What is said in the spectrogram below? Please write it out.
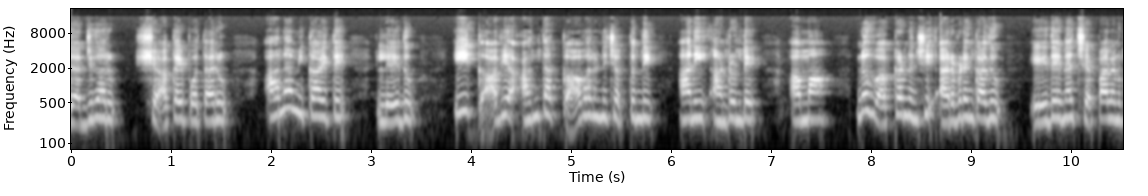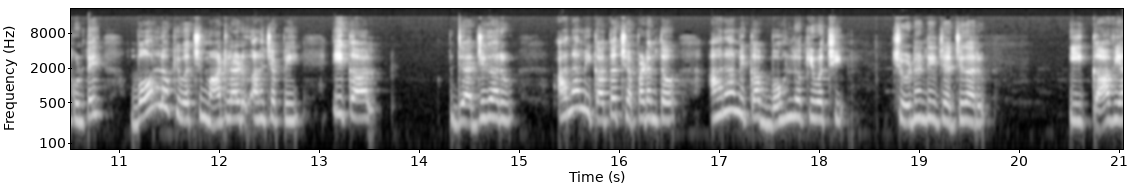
జడ్జి గారు షాక్ అయిపోతారు. అనామిక అయితే లేదు ఈ కావ్య అంతా కావాలని చెప్తుంది అని అంటుంటే అమ్మా నువ్వు అక్కడి నుంచి అరవడం కాదు ఏదైనా చెప్పాలనుకుంటే బోన్లోకి వచ్చి మాట్లాడు అని చెప్పి ఇక జడ్జి గారు అనామికతో చెప్పడంతో అనామిక బోన్లోకి వచ్చి చూడండి జడ్జి గారు ఈ కావ్య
